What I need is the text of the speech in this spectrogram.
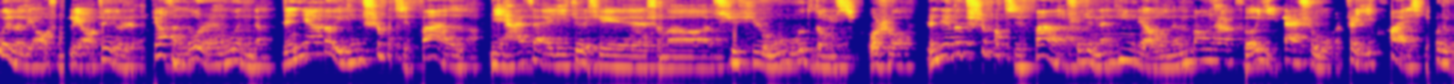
为了了什么？了这个人。像很多人问的，人家都已经吃不起饭了，你还在意这些什么虚虚无无的东西？我说，人家都吃不起饭了，说句难听一点，我能帮他可以，但是我这一块钱或者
